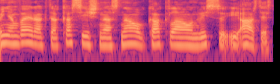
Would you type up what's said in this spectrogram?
viņam vairāk tā kasīšanās nav kaklā un visu ārsties.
